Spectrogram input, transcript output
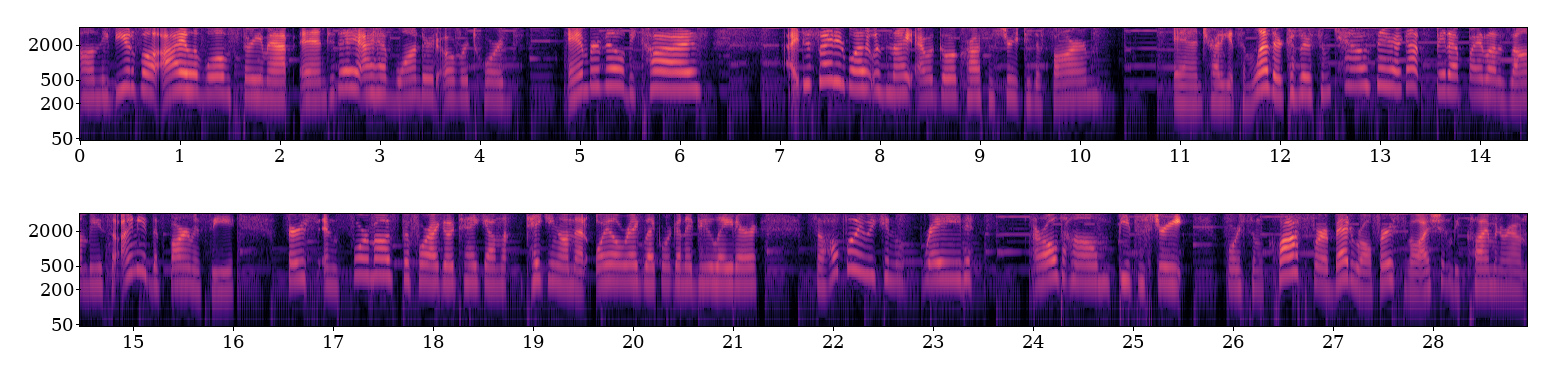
on the beautiful Isle of Wolves 3 map. And today I have wandered over towards Amberville because I decided while it was night I would go across the street to the farm and try to get some leather because there's some cows there. I got bit up by a lot of zombies, so I need the pharmacy first and foremost before I go take on taking on that oil rig like we're gonna do later. So hopefully we can raid our old home, Pizza Street, for some cloth for a bedroll. First of all, I shouldn't be climbing around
